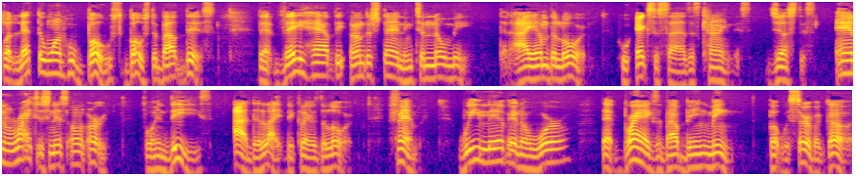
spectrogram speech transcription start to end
But let the one who boasts boast about this, that they have the understanding to know me, that I am the Lord, who exercises kindness, justice, and righteousness on earth for in these I delight, declares the Lord. Family, we live in a world that brags about being mean, but we serve a God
